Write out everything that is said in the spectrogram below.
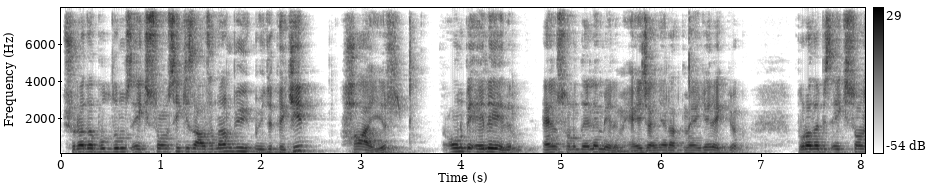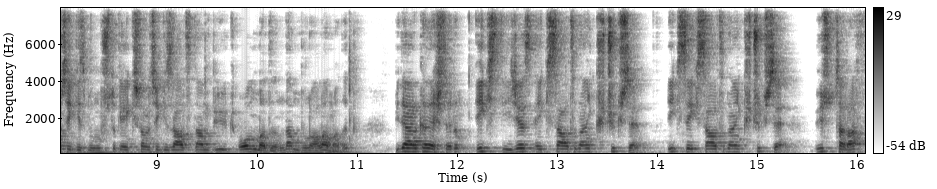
Şurada bulduğumuz eksi 18 6'dan büyük müydü peki? Hayır. Onu bir eleyelim. En sonunda elemeyelim. Heyecan yaratmaya gerek yok. Burada biz eksi 18 bulmuştuk. Eksi 18 6'dan büyük olmadığından bunu alamadık. Bir de arkadaşlarım x diyeceğiz. Eksi 6'dan küçükse. x eksi 6'dan küçükse üst taraf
